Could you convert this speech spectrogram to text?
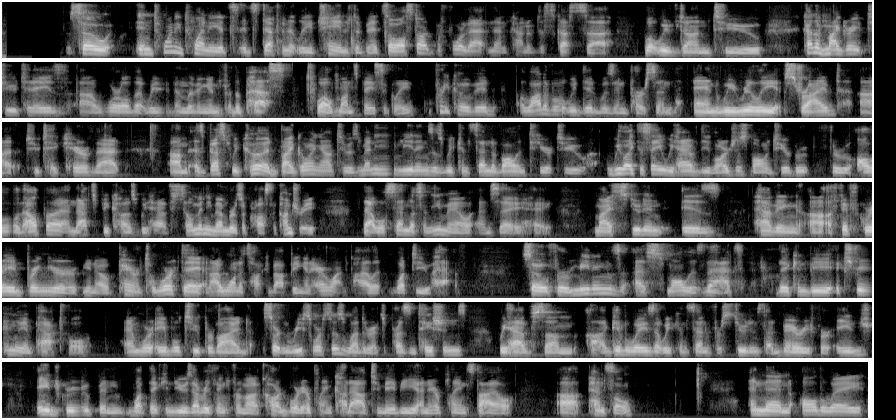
So in 2020, it's it's definitely changed a bit. So I'll start before that and then kind of discuss uh, what we've done to kind of migrate to today's uh, world that we've been living in for the past 12 months, basically. Pre-COVID, a lot of what we did was in person, and we really strived uh, to take care of that um, as best we could by going out to as many meetings as we can send a volunteer to. We like to say we have the largest volunteer group through all of ALPA, and that's because we have so many members across the country that will send us an email and say, hey, my student is having uh, a fifth grade bring your you know parent to work day and i want to talk about being an airline pilot. What do you have? So for meetings as small as that they can be extremely impactful and we're able to provide certain resources whether it's presentations. We have some uh, giveaways that we can send for students that vary for age age group and what they can use everything from a cardboard airplane cutout to maybe an airplane style uh, pencil and then all the way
